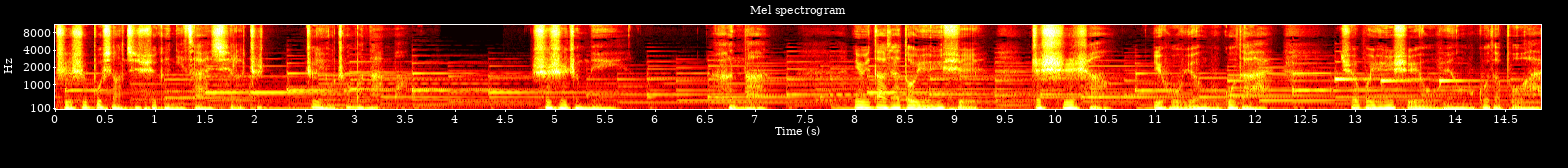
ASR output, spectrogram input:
只是不想继续跟你在一起了。这这有这么难吗？事实证明，很难，因为大家都允许这世上有无缘无故的爱。却不允许有无缘无故的不爱，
